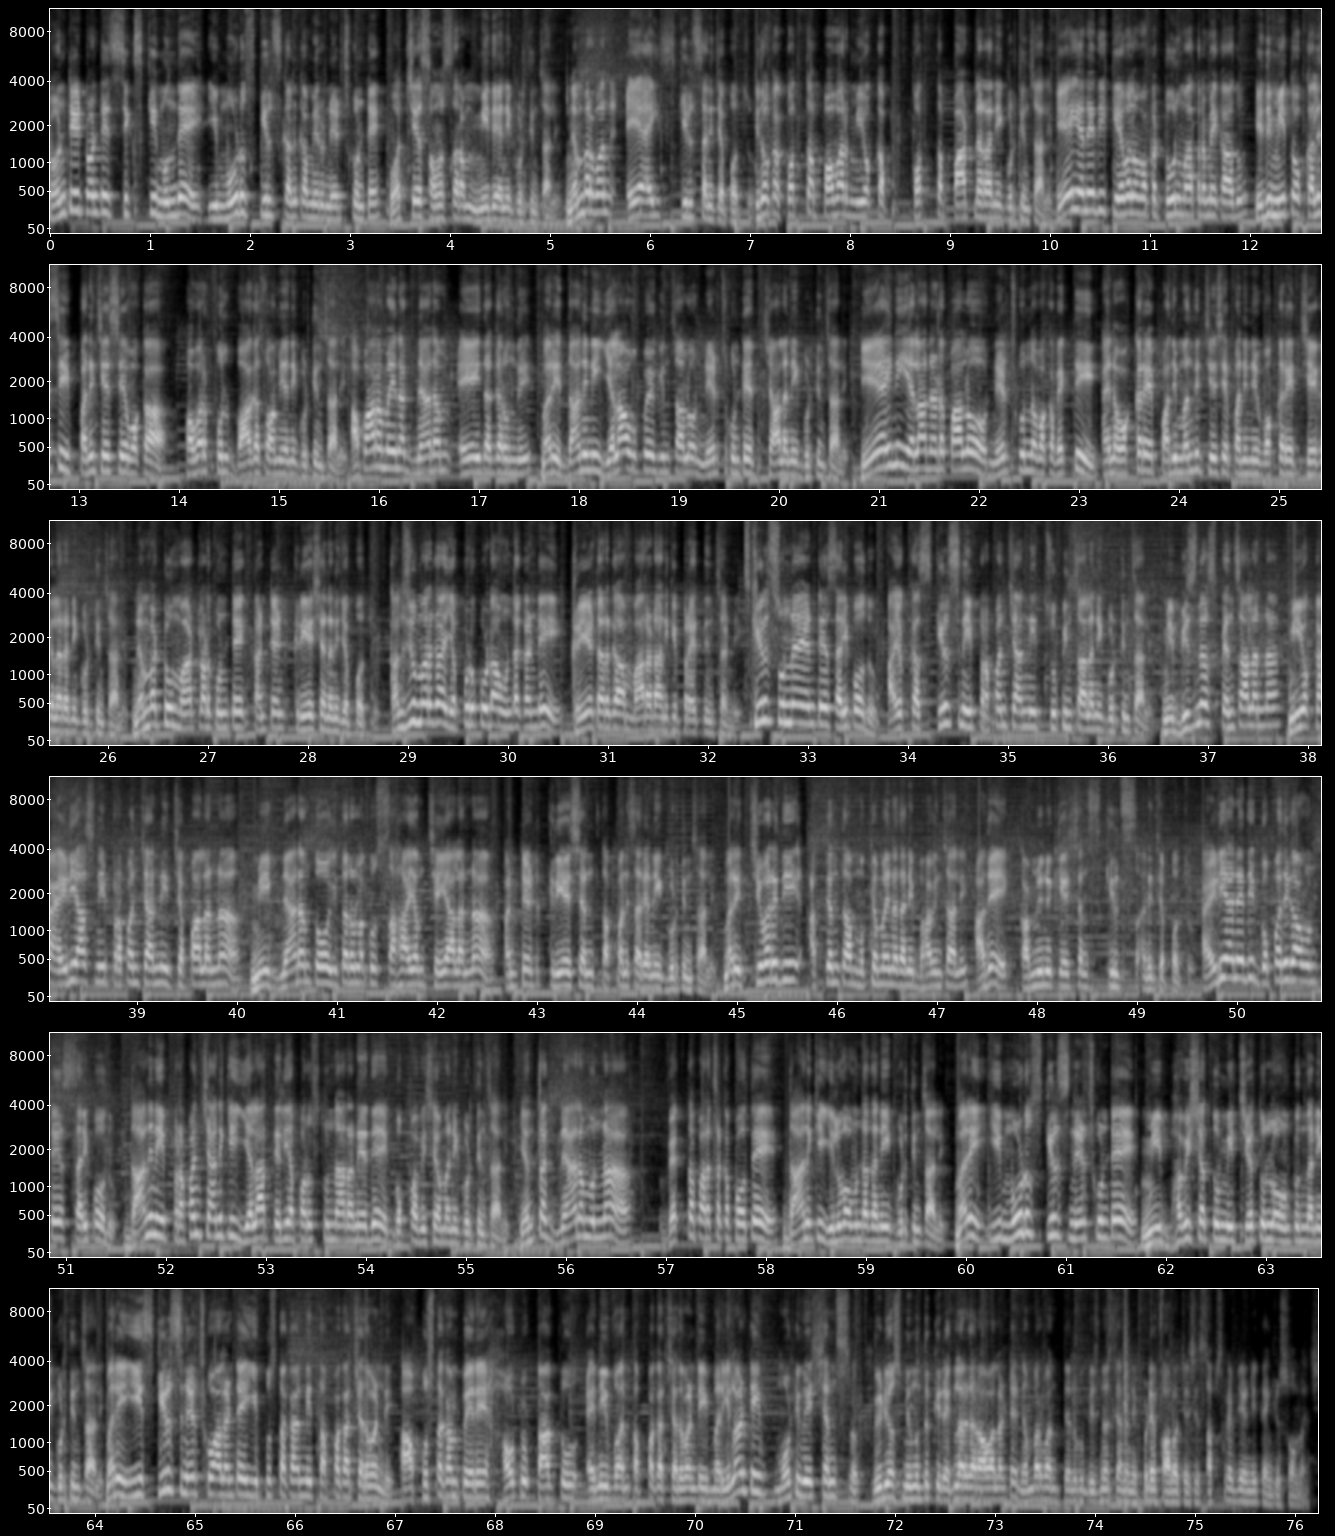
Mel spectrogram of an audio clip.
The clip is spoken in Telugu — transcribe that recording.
ట్వంటీ ట్వంటీ సిక్స్కి ముందే ఈ మూడు స్కిల్స్ కనుక మీరు నేర్చుకుంటే వచ్చే సంవత్సరం మీదే అని గుర్తించాలి. నెంబర్ వన్ ఏఐ స్కిల్స్ అని చెప్పొచ్చు. ఇది ఒక కొత్త పవర్ మీ యొక్క కొత్త పార్ట్నర్ అని గుర్తించాలి. ఏఐ అనేది కేవలం ఒక టూల్ మాత్రమే కాదు ఇది మీతో కలిసి పనిచేసే ఒక పవర్ఫుల్ భాగస్వామి అని గుర్తించాలి. అపారమైన జ్ఞానం ఏఐ దగ్గర ఉంది మరి దానిని ఎలా ఉపయోగించాలో నేర్చుకుంటే చాలని గుర్తించాలి. ఏఐని ఎలా నడపాలో నేర్చుకున్న ఒక వ్యక్తి ఆయన ఒక్కరే పది మంది చేసే పనిని ఒక్కరే చేయగలరని గుర్తించాలి. నెంబర్ టూ మాట్లాడుకుంటే కంటెంట్ క్రియేషన్ అని చెప్పొచ్చు. కన్స్యూమర్గా ఎప్పుడు కూడా ఉండకండి క్రియేటర్గా మారడానికి ప్రయత్నించండి. స్కిల్స్ ఉన్నాయంటే సరిపోదు. ఆ యొక్క స్కిల్స్ని ప్రపంచాన్ని చూపించాలని గుర్తించాలి. మీ బిజినెస్ పెంచాలన్నా మీ యొక్క ఐడియాస్ని ప్రపంచాన్ని చెప్పాలన్నా మీ జ్ఞానంతో ఇతరులకు సహాయం చేయాలన్నా కంటెంట్ క్రియేషన్ తప్పనిసరి అని గుర్తించాలి. మరి చివరిది అత్యంత ముఖ్యమైనదని భావించాలి. అదే కమ్యూనికేషన్ స్కిల్స్ అని చెప్పొచ్చు. ఐడియా అనేది గొప్పదిగా ఉంటే సరిపోదు. దానిని ప్రపంచానికి ఎలా తెలియపరుస్తున్నారనేదే గొప్ప విషయం అని గుర్తించాలి. ఎంత జ్ఞానం ఉన్నా వ్యక్తపరచకపోతే దానికి ఇలువ ఉండదని గుర్తించాలి. మరి ఈ మూడు స్కిల్స్ నేర్చుకుంటే మీ భవిష్యత్తు మీ చేతుల్లో ఉంటుందని గుర్తించాలి. మరి ఈ స్కిల్స్ నేర్చుకోవాలంటే ఈ పుస్తకాన్ని తప్పక చదవండి. ఆ పుస్తకం పేరే how to talk to anyone తప్పక చదవండి. మరి ఇలాంటి మోటివేషన్స్ వీడియోస్ మీ ముందుకి రెగ్యులర్గా రావాలంటే number one Telugu business channel ఇప్పుడే ఫాలో చేసి సబ్స్క్రైబ్ చేయండి. Thank you so much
